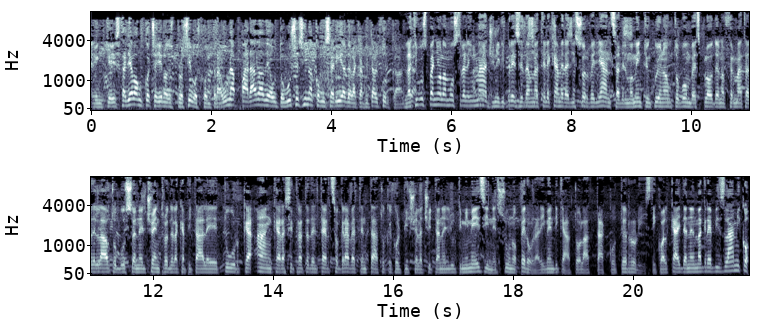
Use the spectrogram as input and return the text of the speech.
en que estallaba un coche lleno de explosivos contra una parada de autobuses y una comisaría de la capital turca. La TV spagnola mostra le immagini riprese da una telecamera di sorveglianza del momento in cui un'autobomba esplode a una fermata dell'autobus nel centro della capitale turca, Ankara. Si tratta del terzo grave attentato che colpisce la città negli ultimi mesi. Nessuno per ora ha rivendicato l'attacco terroristico. Al-Qaeda nel Maghreb islamico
